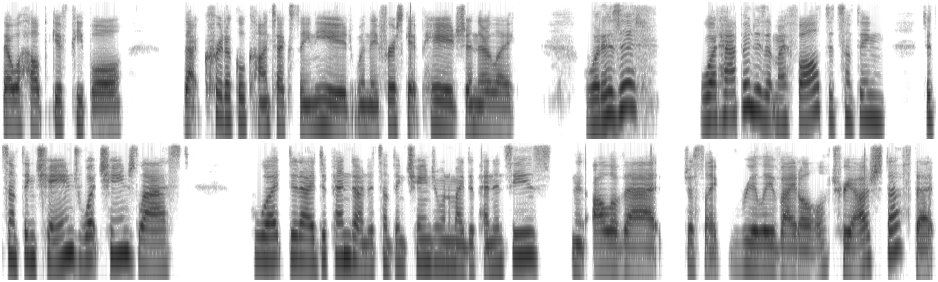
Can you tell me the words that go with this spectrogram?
that will help give people that critical context they need when they first get paged and they're like, what is it? What happened? Is it my fault? Did something, did something change? What changed last? What did I depend on? Did something change in one of my dependencies? And all of that, just like really vital triage stuff that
